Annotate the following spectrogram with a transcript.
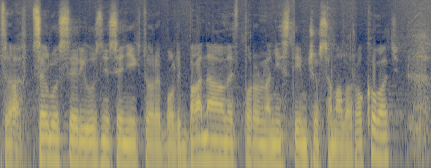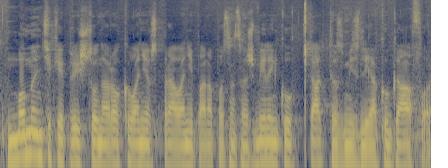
za celú sériu uznesení, ktoré boli banálne v porovnaní s tým, čo sa malo rokovať. V momente, keď prišlo na rokovanie o správaní pána poslanca Žmilinku, takto zmizli ako gáfor.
